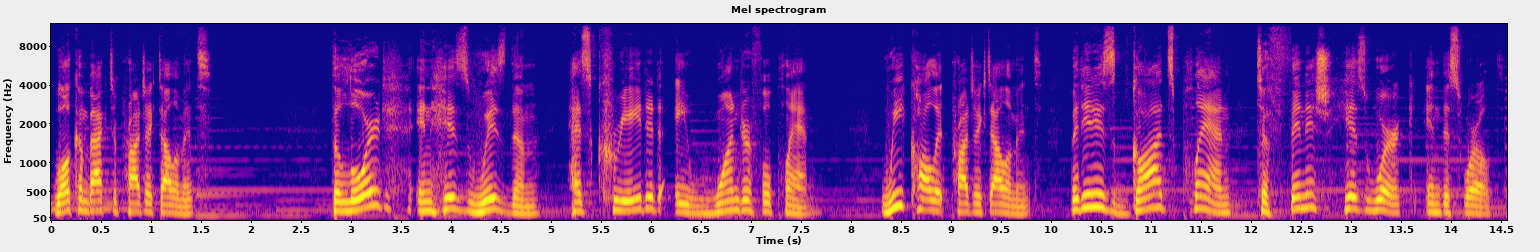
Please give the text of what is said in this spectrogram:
Welcome back to Project Element. The Lord, in His wisdom, has created a wonderful plan. We call it Project Element, but it is God's plan to finish His work in this world.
